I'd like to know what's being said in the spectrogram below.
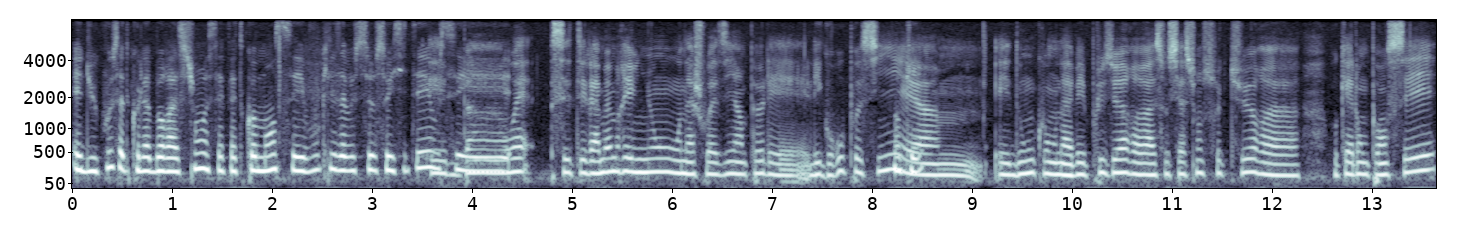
Et du coup, cette collaboration, elle s'est faite comment? C'est vous qui les avez so- sollicités ou Eh c'est ben, ouais, c'était la même réunion où on a choisi un peu les, les groupes aussi. Et, euh, et donc, on avait plusieurs euh, associations, structures euh, auxquelles on pensait.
